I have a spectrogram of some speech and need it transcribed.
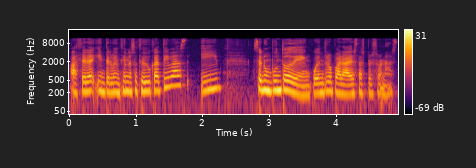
hacer intervenciones socioeducativas y ser un punto de encuentro para estas personas.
